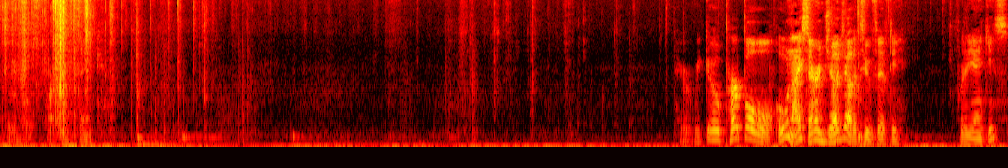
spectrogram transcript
for the most part. I think. Here we go. Purple. Oh, nice. Aaron Judge out of 250 for the Yankees.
